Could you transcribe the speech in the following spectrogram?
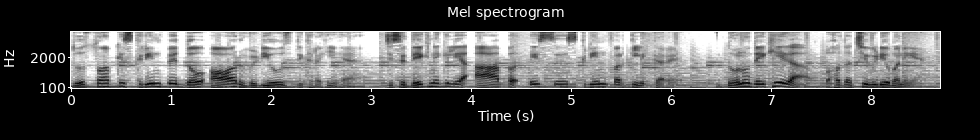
दोस्तों, आपकी स्क्रीन पे दो और वीडियोस दिख रही हैं, जिसे देखने के लिए आप इस स्क्रीन पर क्लिक करें। दोनों देखिएगा। बहुत अच्छी वीडियो बनी है।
